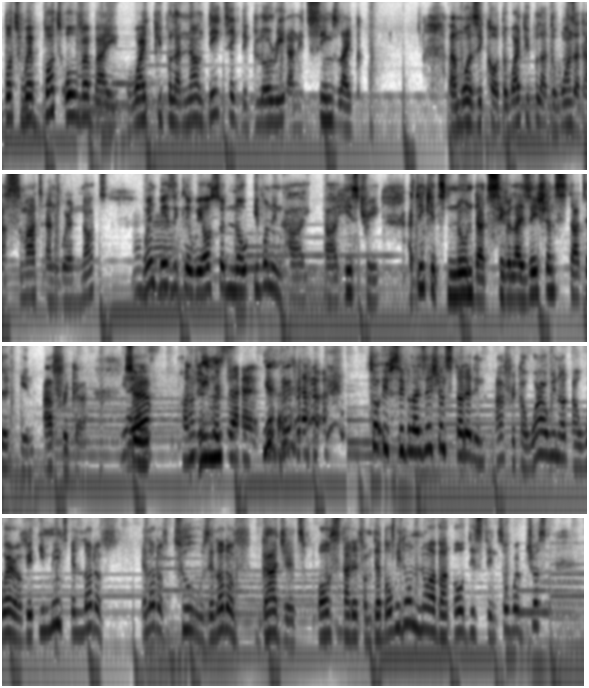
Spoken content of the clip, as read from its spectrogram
but were bought over by white people and now they take the glory and it seems like um what's it called? The white people are the ones that are smart and we're not. Mm-hmm. when basically we also know even in our, our history i think it's known that civilization started in africa. Yeah. so Hundred percent. Yeah. so if civilization started in Africa, why are we not aware of it? It means a lot of a lot of tools, a lot of gadgets all started from there, but we don't know about all these things. So we're just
